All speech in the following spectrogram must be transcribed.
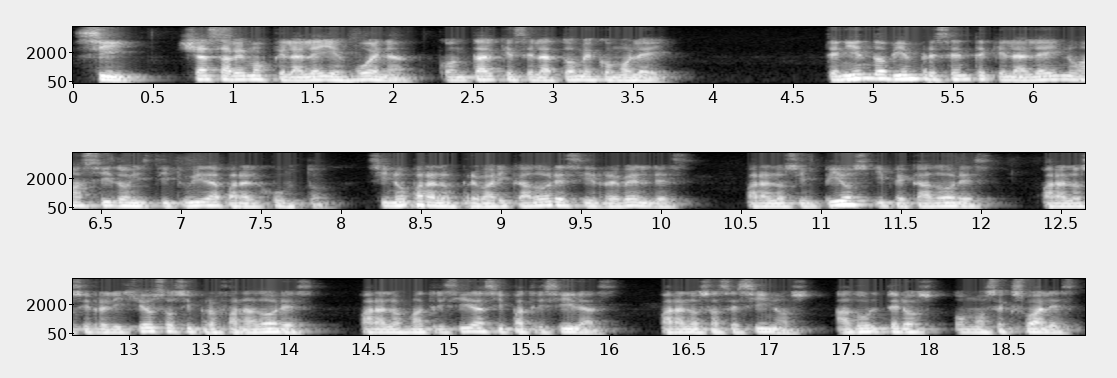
Sí, ya sabemos que la ley es buena, con tal que se la tome como ley. Teniendo bien presente que la ley no ha sido instituida para el justo, sino para los prevaricadores y rebeldes, para los impíos y pecadores, para los irreligiosos y profanadores, para los matricidas y patricidas, para los asesinos, adúlteros, homosexuales,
